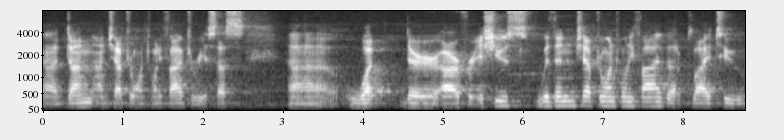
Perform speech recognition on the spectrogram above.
uh, done on Chapter 125 to reassess uh, what there are for issues within Chapter 125 that apply to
